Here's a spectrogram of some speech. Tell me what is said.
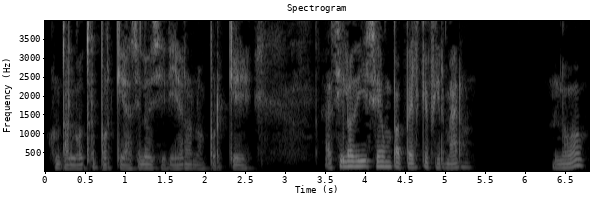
junto al otro porque así lo decidieron o porque así lo dice un papel que firmaron. No,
